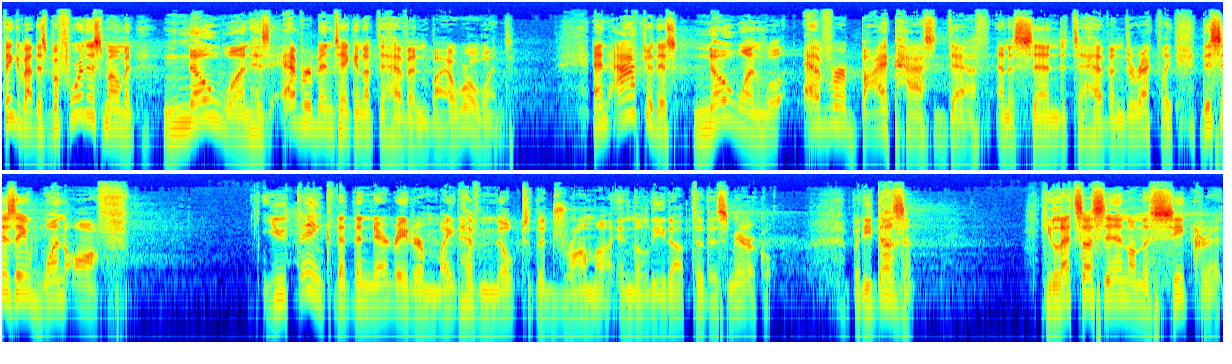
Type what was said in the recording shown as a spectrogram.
think about this. Before this moment, no one has ever been taken up to heaven by a whirlwind. And after this, no one will ever bypass death and ascend to heaven directly. This is a one off. You think that the narrator might have milked the drama in the lead up to this miracle, but he doesn't. He lets us in on the secret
